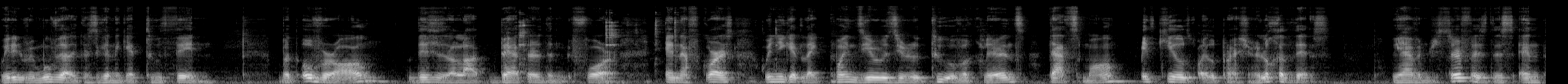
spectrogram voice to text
we didn't remove that because it's gonna get too thin. But overall, this is a lot better than before. And of course, when you get like 0.002 of a clearance, that small, it kills oil pressure. Look at this. We haven't resurfaced this and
